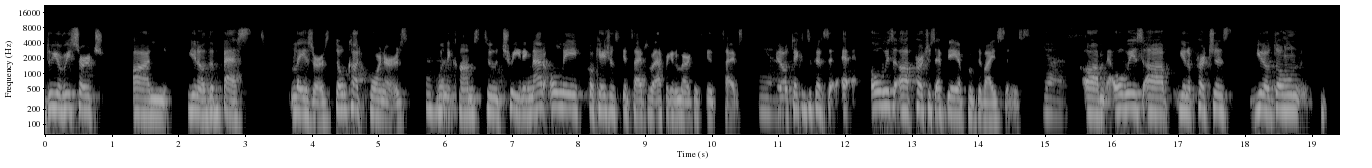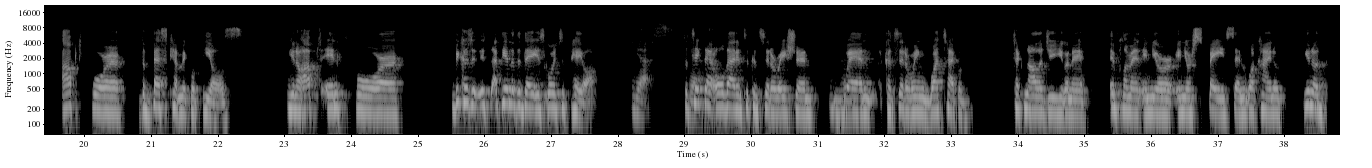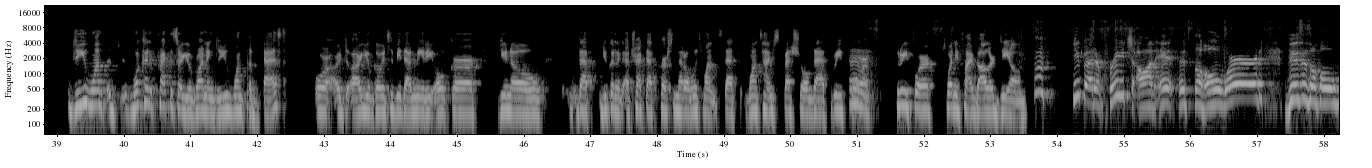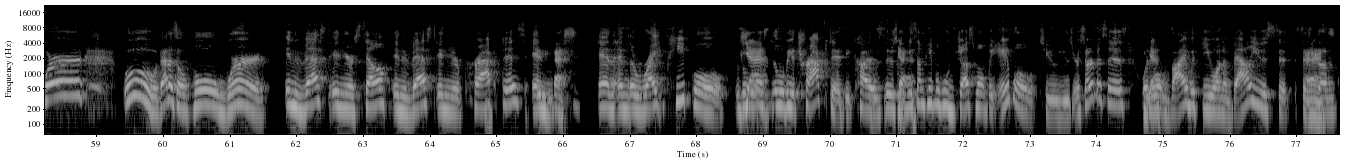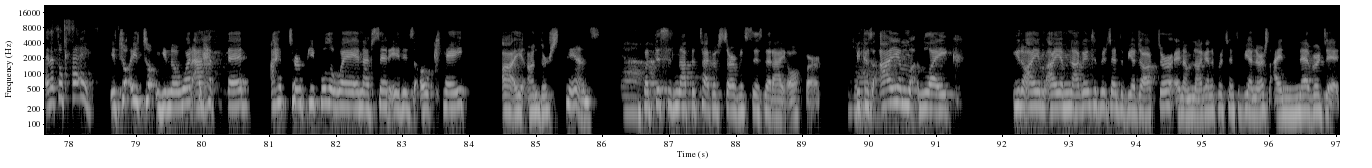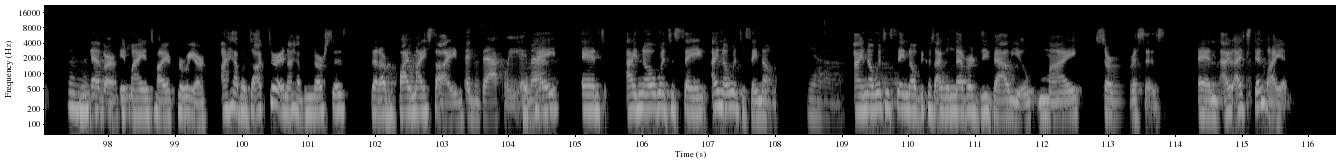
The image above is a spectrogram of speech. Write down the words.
do your research on, you know, the best lasers. Don't cut corners when Mhm. it comes to treating not only Caucasian skin types but African American skin types. yeah. You know, take into consideration always uh, purchase FDA-approved devices yes. um, always uh, you know purchase you know don't opt for the best chemical peels you know opt in for because it, it's at the end of the day it's going to pay off Yes. so take that all that into consideration Mhm. when considering what type of technology you're going to implement in your in your space and what kind of you know do you want what kind of practice are you running do you want the best or are, are you going to be that mediocre you know that you're going to attract that person that always wants that one time special that three for Mm. three for 25 dollar deal You better preach on it. It's the whole word. This is a whole word. Ooh, that is a whole word. Invest in yourself, invest in your practice, and invest and and the right people will- Yes. will, be attracted because there's going to be some people who just won't be able to use your services or they won't vibe with you on a values sy- system Yes. and it's okay It's it's you know what I have said. I have turned people away, and I've said it is okay. I understand, yeah but this is not the type of services that I offer because. I am like, you know, I am I am not going to pretend to be a doctor, and I'm not going to pretend to be a nurse. I never did, Mhm. never in my entire career. I have a doctor and I have nurses that are by my side. exactly amen Okay, and I know when to say I know when to say no. yeah I know when to say no because I will never devalue my services. And I, I stand by it.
